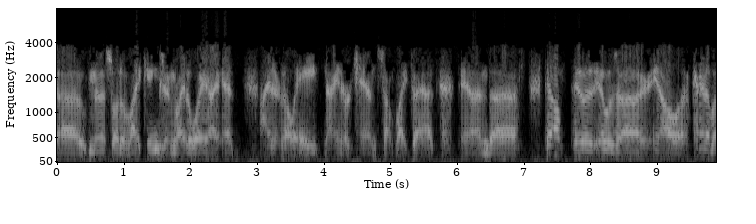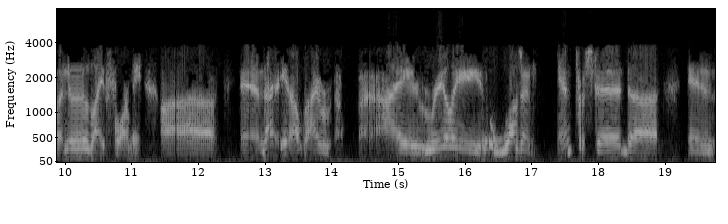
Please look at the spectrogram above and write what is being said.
uh, Minnesota Vikings, and right away I had I don't know eight, nine, or ten, something like that, and uh, you know it was it was uh, you know kind of a new life for me, uh, and I, you know I I really wasn't interested. Uh, in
